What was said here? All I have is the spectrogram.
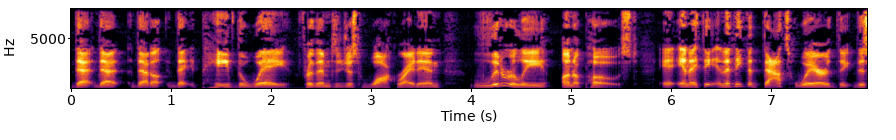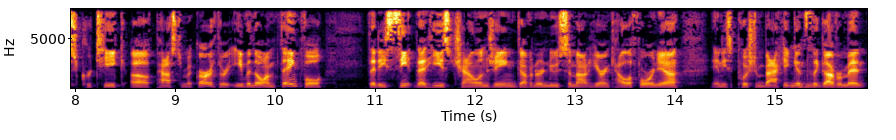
that that that uh, that paved the way for them to just walk right in, literally unopposed. And, and I think and I think that that's where the, this critique of Pastor MacArthur, even though I'm thankful that he's seen that he's challenging Governor Newsom out here in California and he's pushing back against mm-hmm. the government.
